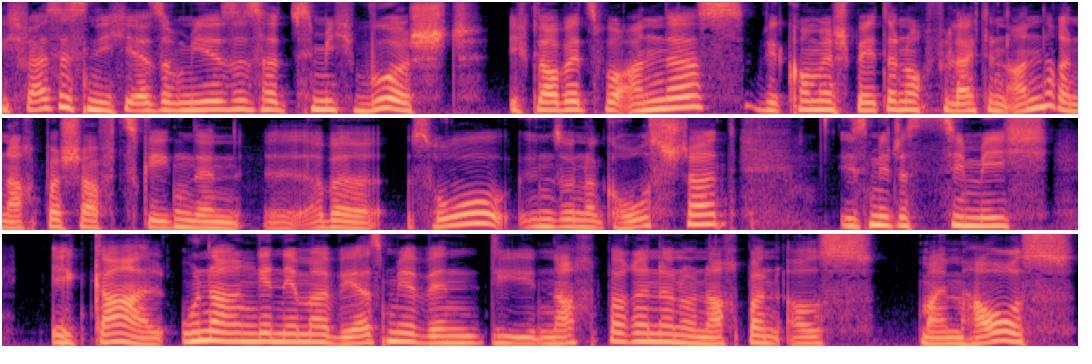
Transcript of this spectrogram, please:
Ich weiß es nicht. Also mir ist es halt ziemlich wurscht. Ich glaube jetzt woanders, wir kommen ja später noch vielleicht in andere Nachbarschaftsgegenden, äh, aber so in so einer Großstadt ist mir das ziemlich egal. Unangenehmer wäre es mir, wenn die Nachbarinnen und Nachbarn aus meinem Haus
